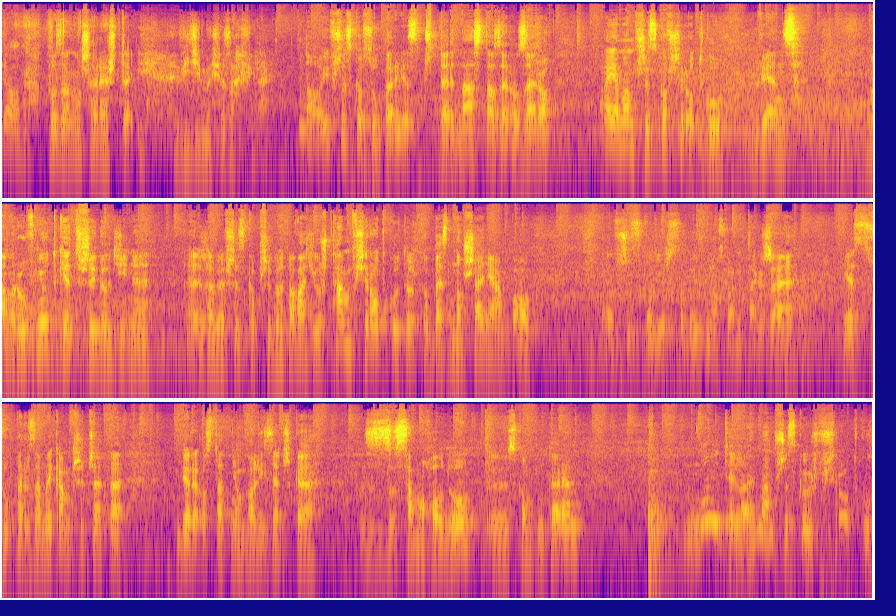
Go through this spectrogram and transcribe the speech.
Dobra, pozanoszę resztę i widzimy się za chwilę. No i wszystko super, jest 14.00, a ja mam wszystko w środku, więc mam równiutkie 3 godziny, e, żeby wszystko przygotować. Już tam w środku, tylko bez noszenia, bo e, wszystko już sobie wniosłem, także jest super. Zamykam przyczepę, biorę ostatnią walizeczkę z samochodu y, z komputerem. No i tyle, mam wszystko już w środku.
